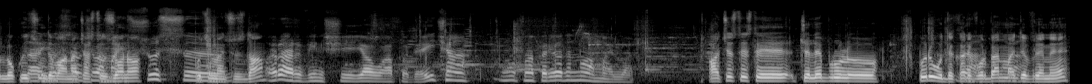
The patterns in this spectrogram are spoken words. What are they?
locuiți Da, undeva eu în stau această ceva mai zonă. sus, puțin mai sus, da? Rar vin și iau apă de aici. În ultima perioadă nu am mai luat. Acesta este celebrul uh, pârâu de care Da, vorbeam mai da. devreme,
